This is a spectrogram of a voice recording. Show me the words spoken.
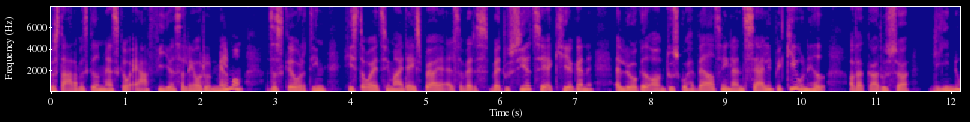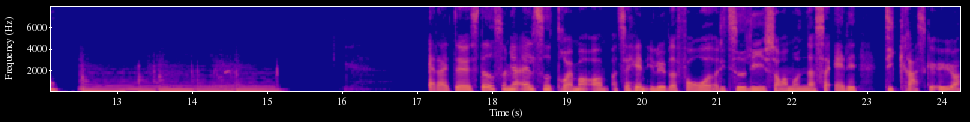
Du starter beskeden med at skrive R4, så laver du en mellemrum, og så skriver du din historie til mig i dag. Spørger jeg altså, hvad, det, hvad du siger til, at kirkerne er lukket, og om du skulle have været til en eller anden særlig begivenhed, og hvad gør du så lige nu? Er der et øh, sted, som jeg altid drømmer om at tage hen i løbet af foråret og de tidlige sommermåneder, så er det de græske øer.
